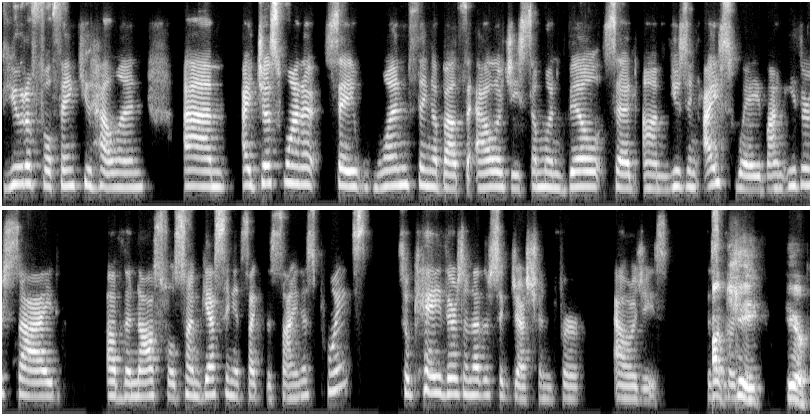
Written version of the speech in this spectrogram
Beautiful. Thank you, Helen. Um, I just want to say one thing about the allergy. Someone, Bill, said um, using ice wave on either side of the nostril. So I'm guessing it's like the sinus points. So, Kay, there's another suggestion for allergies. Hot cheek here.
